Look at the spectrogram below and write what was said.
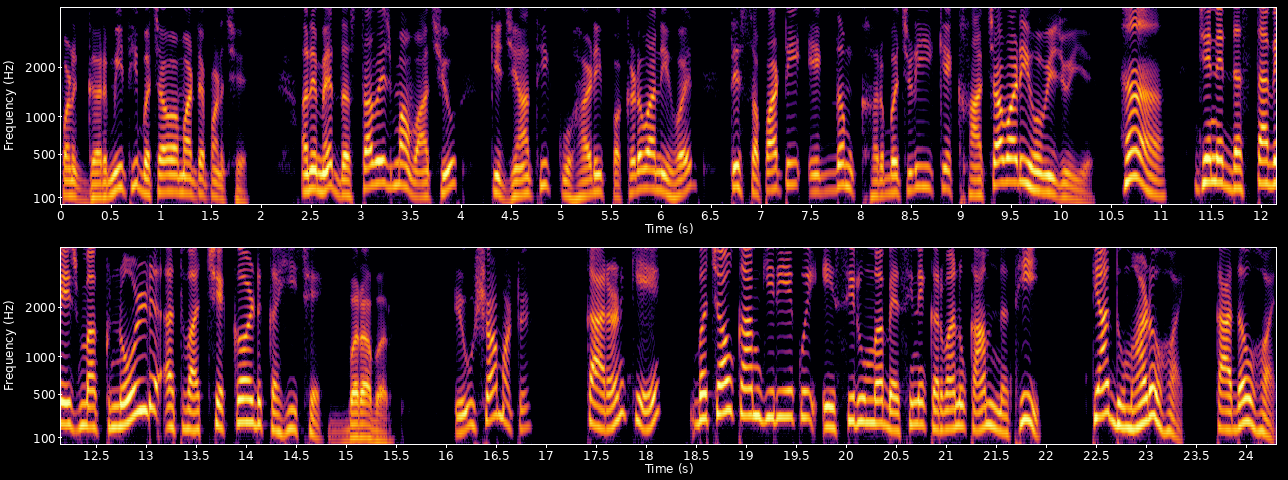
પણ ગરમીથી બચાવવા માટે પણ છે. અને મેં દસ્તાવેજમાં વાંચ્યું કે જ્યાંથી કુહાડી પકડવાની હોય તે સપાટી એકદમ ખરબચડી કે ખાંચાવાળી હોવી જોઈએ. હા જેને દસ્તાવેજમાં ક્નોલ્ડ અથવા ચેકર્ડ કહી છે. બરાબર. એવું શા માટે? કારણ કે બચાવ કામગીરી એ કોઈ એસી રૂમમાં બેસીને કરવાનું કામ નથી. ત્યાં ધુમાડો હોય કાદવ હોય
